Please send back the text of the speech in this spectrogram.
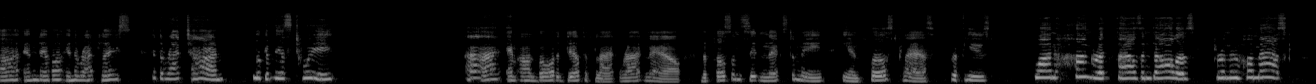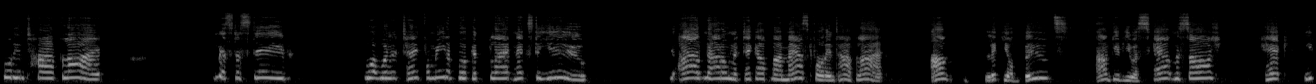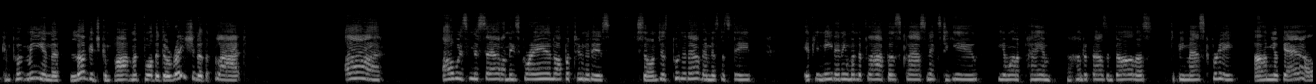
I am never in the right place at the right time. Look at this tweet. I am on board a Delta flight right now. The person sitting next to me in first class refused $100,000 to remove her mask for the entire flight. Mr. Steve, what will it take for me to book a flight next to you? I'll not only take off my mask for the entire flight, I'll lick your boots, I'll give you a scalp massage. Heck, you can put me in the luggage compartment for the duration of the flight. Always miss out on these grand opportunities, so I'm just putting it out there, Mr. Steve. If you need anyone to fly first class next to you, you want to pay him $100,000 to be mask free, I'm your gal.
